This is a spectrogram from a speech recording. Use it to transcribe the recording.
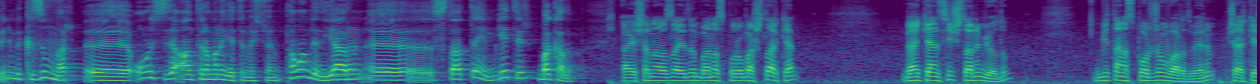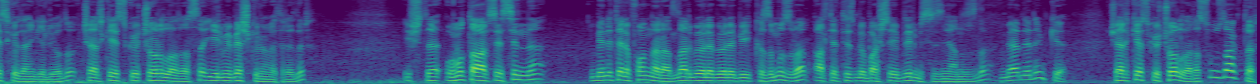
Benim bir kızım var. e, onu size antrenmana getirmek istiyorum. Tamam dedi yarın e, stat'tayım getir bakalım. Ayşe Nazlı bana spora başlarken ben kendisi hiç tanımıyordum. Bir tane sporcum vardı benim. Çerkezköy'den geliyordu. Çerkezköy Çorlu arası 25 kilometredir. İşte onun tavsiyesiyle beni telefonla aradılar. Böyle böyle bir kızımız var. Atletizme başlayabilir mi sizin yanınızda? Ben dedim ki Çerkezköy Çorlu arası uzaktır.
